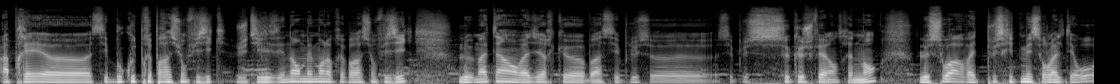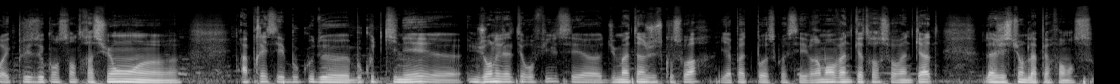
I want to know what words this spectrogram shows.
Après, euh, c'est beaucoup de préparation physique. J'utilise énormément la préparation physique. Le matin, on va dire que bah, c'est plus, euh, plus ce que je fais à l'entraînement. Le soir va être plus rythmé sur l'altéro avec plus de concentration. après, c'est beaucoup de, beaucoup de kiné. Une journée d'haltérophile, c'est du matin jusqu'au soir. Il n'y a pas de pause. C'est vraiment 24 heures sur 24, la gestion de la performance.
